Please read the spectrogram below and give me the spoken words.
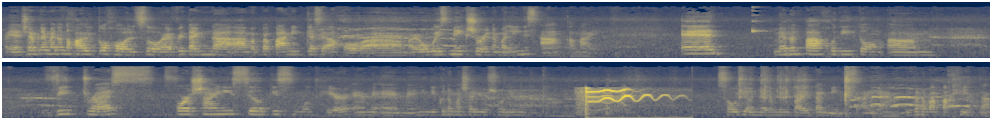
Ayan, syempre meron ako alcohol, so every time na uh, magpapahid kasi ako, um, I always make sure na malinis ang kamay. And, meron pa ako ditong um, Vitress for shiny, silky, smooth hair, eme-eme. Hindi ko naman siya usually nagagamit. So, yun, meron din vitamins. Ayan, hindi ko napapakita.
